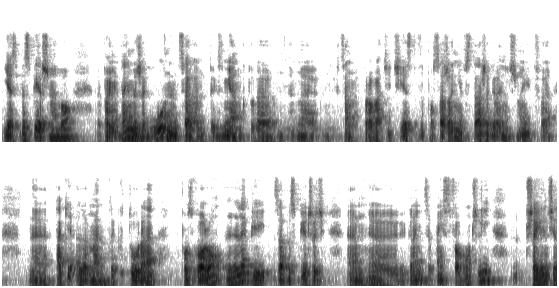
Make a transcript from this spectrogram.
jest bezpieczne, bo pamiętajmy, że głównym celem tych zmian, które my chcemy wprowadzić, jest wyposażenie w Straży Granicznej w e, takie elementy, które pozwolą lepiej zabezpieczyć e, granicę państwową, czyli przejęcie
